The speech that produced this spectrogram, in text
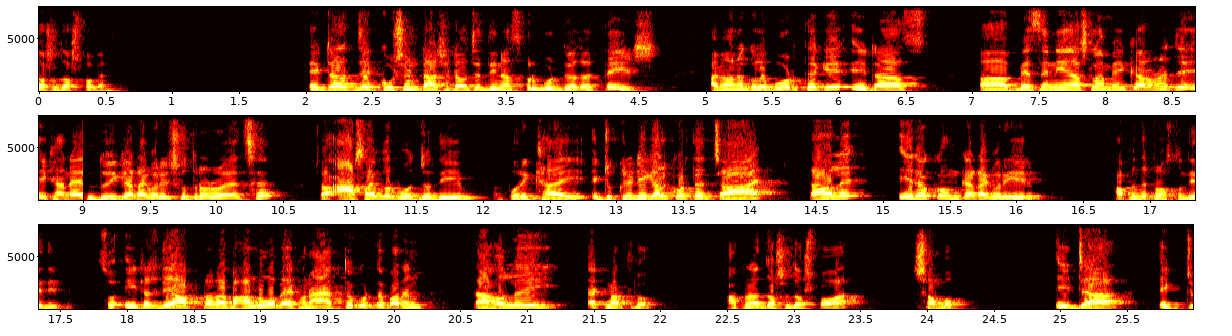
দশে দশ পাবেন। এটা যে কোশ্চেনটা সেটা হচ্ছে দিনাজপুর বোর্ড দুই হাজার তেইশ। আমি অনেকগুলো বোর্ড থেকে এটা বেছে নিয়ে আসলাম এই কারণে যে এখানে দুই ক্যাটাগরির সূত্র রয়েছে। তো আশা করব যদি পরীক্ষায় একটু ক্রিটিক্যাল করতে চায়, তাহলে এরকম ক্যাটাগরির আপনাদের প্রশ্ন দিয়ে দিবে। সো এটা যদি আপনারা ভালোভাবে এখন আয়ত্ত করতে পারেন, তাহলেই একমাত্র আপনারা দশে দশ পাওয়া সম্ভব। এটা একটু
